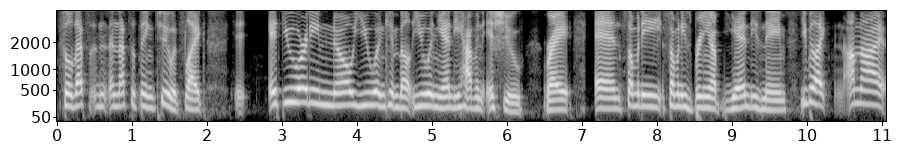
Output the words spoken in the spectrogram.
So that's and that's the thing too. It's like if you already know you and Kimbell, you and Yandy have an issue, right? And somebody somebody's bringing up Yandy's name, you'd be like, I'm not.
